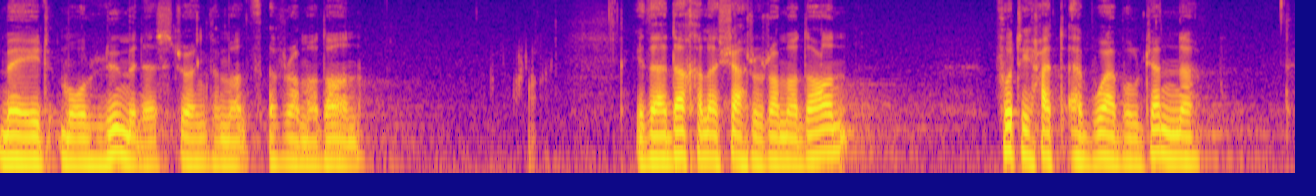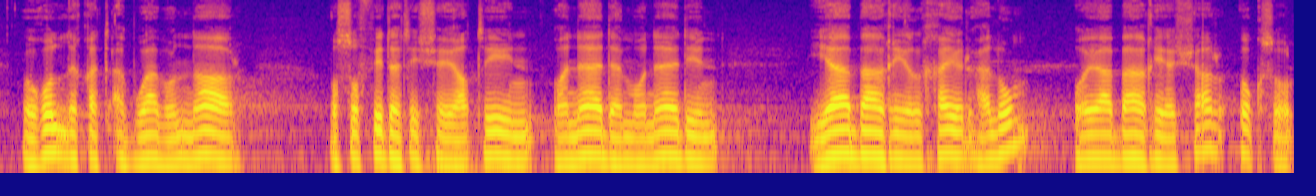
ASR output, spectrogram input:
made more luminous during the month of Ramadan. إذا دخل شهر رمضان فتحت أبواب الجنة وغلقت أبواب النار وصفدت الشياطين ونادى مناد يا باغي الخير هلم ويا باغي الشر اقصر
